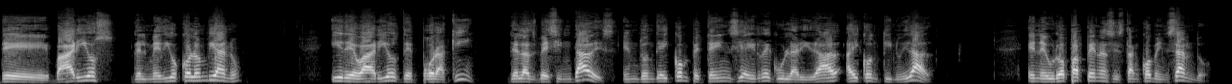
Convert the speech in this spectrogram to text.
de varios del medio colombiano y de varios de por aquí, de las vecindades, en donde hay competencia, hay regularidad, hay continuidad. En Europa apenas están comenzando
